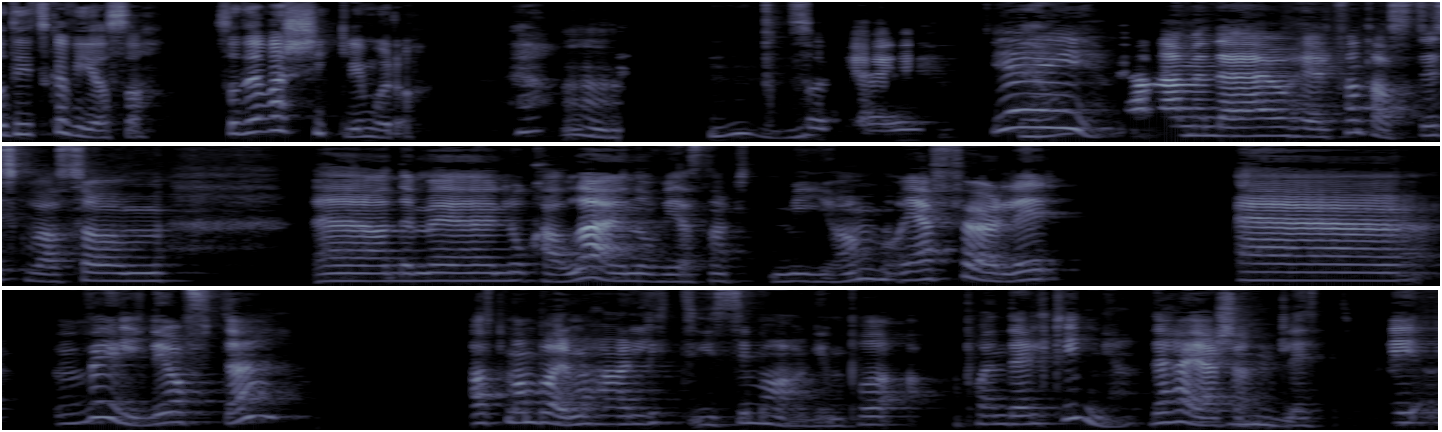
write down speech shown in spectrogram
Og dit skal vi også. Så det var skikkelig moro. Mm. Mm. Så gøy. Yay! Ja, nei, men det er jo helt fantastisk hva som Det med lokale er jo noe vi har snakket mye om. Og jeg føler eh, veldig ofte at man bare må ha litt is i magen på, på en del ting. Det har jeg skjønt Mm. litt. Jeg,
